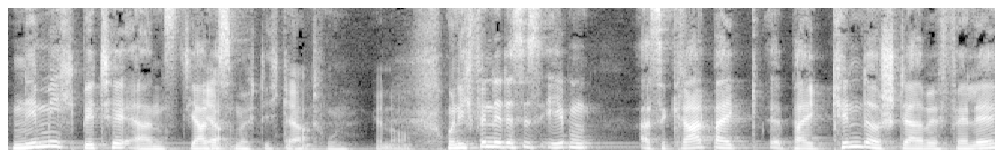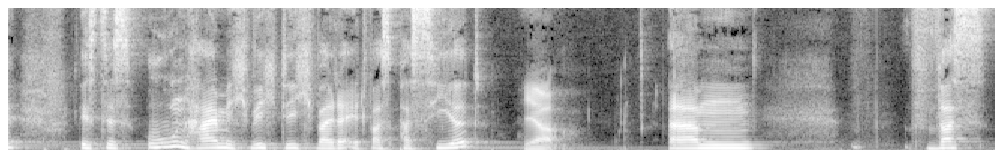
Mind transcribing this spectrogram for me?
nimm mich bitte ernst. Ja, Ja. das möchte ich gern Ja, tun. Genau. Und ich finde, das ist eben, also gerade bei, äh, bei Kindersterbefälle ist es unheimlich wichtig, weil da etwas passiert, Ja. ähm, was,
